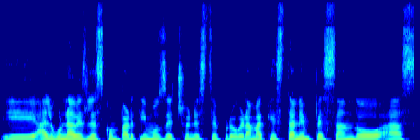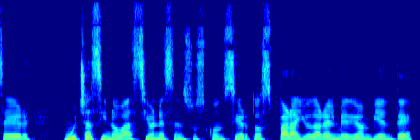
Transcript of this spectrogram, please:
Eh, alguna vez les compartimos, de hecho, en este programa que están empezando a hacer muchas innovaciones en sus conciertos para ayudar al medio ambiente.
